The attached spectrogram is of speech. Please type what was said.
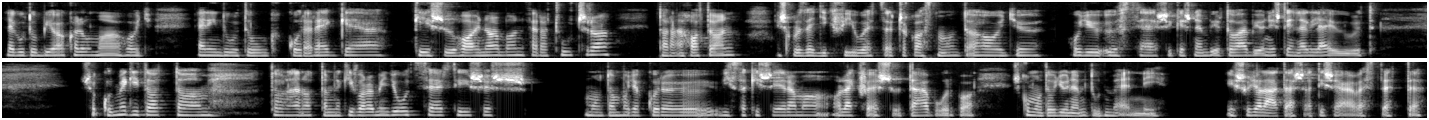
legutóbbi alkalommal, hogy elindultunk kora reggel, késő hajnalban fel a csúcsra, talán hatan, és akkor az egyik fiú egyszer csak azt mondta, hogy, hogy ő összeesik, és nem bír tovább jönni, és tényleg leült. És akkor megitattam, talán adtam neki valami gyógyszert is, és mondtam, hogy akkor visszakísérem a, a legfelső táborba, és akkor mondta, hogy ő nem tud menni, és hogy a látását is elvesztette.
